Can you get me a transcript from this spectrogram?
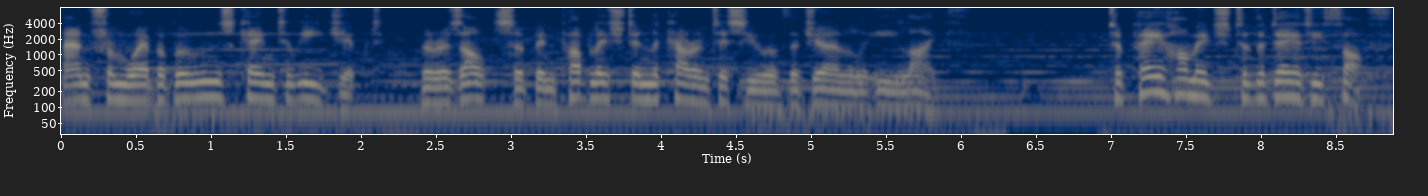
and from where baboons came to Egypt, the results have been published in the current issue of the journal eLife. To pay homage to the deity Thoth,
